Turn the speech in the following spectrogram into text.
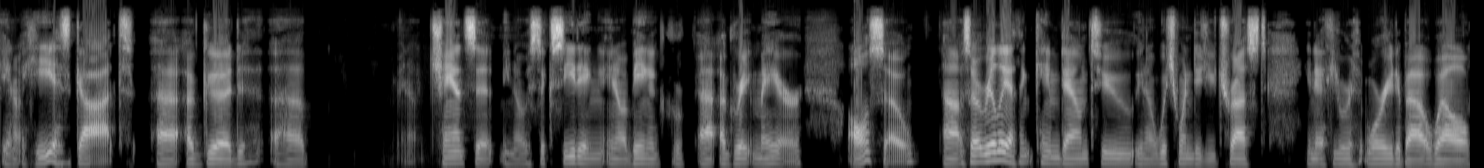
you know, he has got uh, a good. Uh, you know, chance at you know succeeding. You know, being a a great mayor also. Uh, so it really, I think, came down to you know which one did you trust. You know, if you were worried about well,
